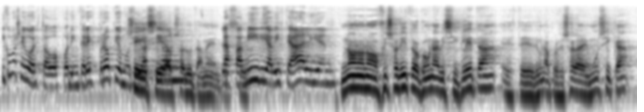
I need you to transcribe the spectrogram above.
¿Y cómo llegó esto a vos? ¿Por interés propio, motivación? Sí, sí, absolutamente. ¿La familia? ¿Viste a alguien? No, no, no. Fui solito con una bicicleta este, de una profesora de música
